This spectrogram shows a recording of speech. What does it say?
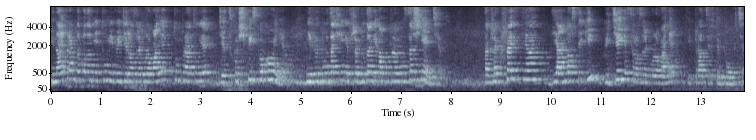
I najprawdopodobniej tu mi wyjdzie rozregulowanie, tu pracuje, dziecko śpi spokojnie. Nie wybudza się, nie przebudza, nie ma problemów z zaśnięciem. Także kwestia diagnostyki, gdzie jest rozregulowanie i pracy w tym punkcie.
